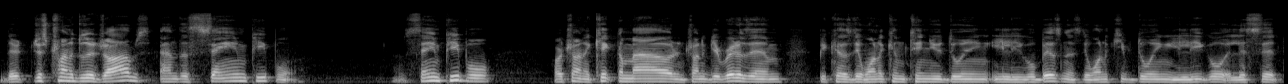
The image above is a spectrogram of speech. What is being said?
They're just trying to do their jobs, and the same people, the same people are trying to kick them out and trying to get rid of them because they want to continue doing illegal business. They want to keep doing illegal, illicit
